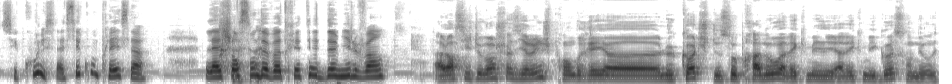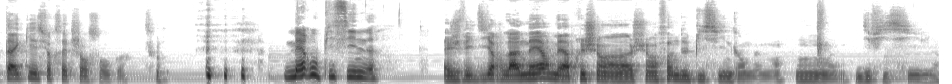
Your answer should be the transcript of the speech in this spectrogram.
C'est cool, c'est assez complet ça la chanson de votre été 2020 alors, si je devais en choisir une, je prendrais euh, le coach de soprano avec mes, avec mes gosses. On est au taquet sur cette chanson. Quoi. mer ou piscine? Et Je vais dire la mer, mais après, je suis un, je suis un fan de piscine quand même. Hein. Mmh, difficile.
